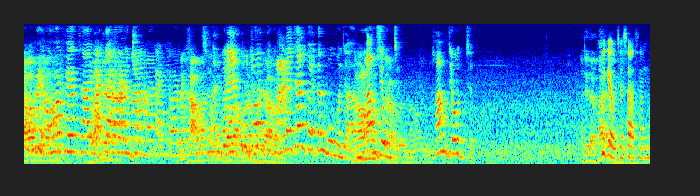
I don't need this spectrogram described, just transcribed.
આવે. ખાવા હવે ફેર થાય વાતાવરણ એટલે ખાવાનું તું જો તું માણે જાય તો તને બહુ મજા આવે. આમ જેવું છે. આમ જેવું જ છે. શું કેવું છે? શાસન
